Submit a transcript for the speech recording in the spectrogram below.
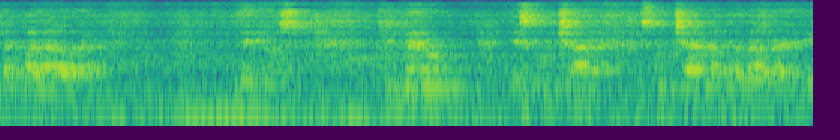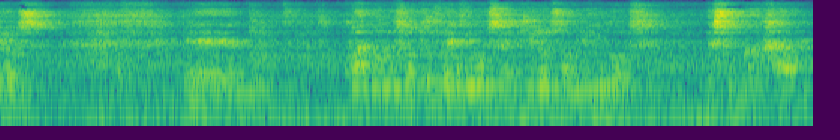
la palabra de Dios. Primero, escuchar, escuchar la palabra de Dios. Eh, cuando nosotros venimos aquí los domingos, es un manjar.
